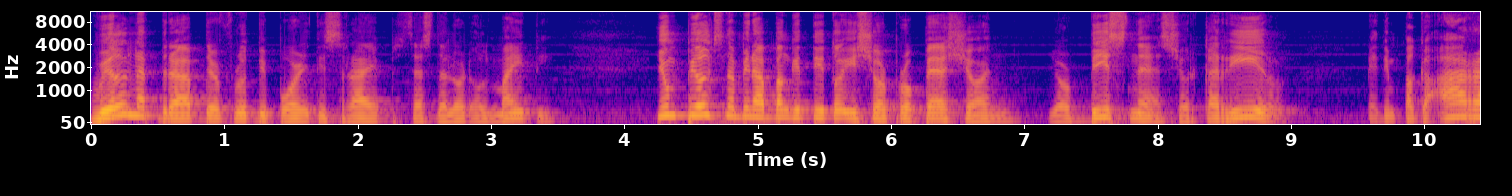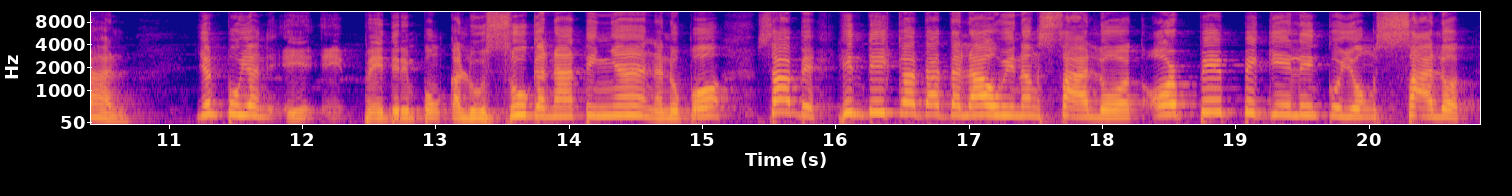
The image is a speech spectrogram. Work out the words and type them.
Will not drop their fruit before it is ripe, says the Lord Almighty. Yung fields na binabanggit dito is your profession, your business, your career, pwedeng pag-aaral. Yan po yan. I, i, pwede rin pong kalusugan natin yan. Ano po? Sabi, hindi ka dadalawin ng salot or pipigilin ko yung salot.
